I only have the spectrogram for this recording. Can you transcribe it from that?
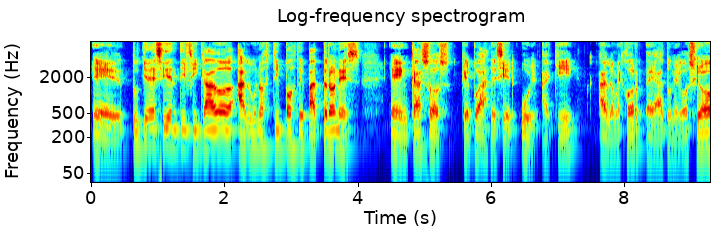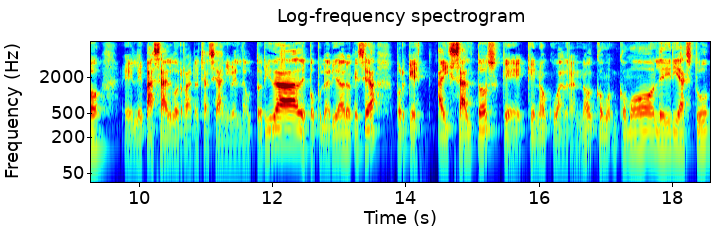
eh, ¿tú tienes identificado algunos tipos de patrones en casos que puedas decir, uy, aquí a lo mejor eh, a tu negocio eh, le pasa algo raro, ya sea a nivel de autoridad, de popularidad, lo que sea, porque hay saltos que, no cuadran, ¿no? ¿Cómo, le dirías tú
